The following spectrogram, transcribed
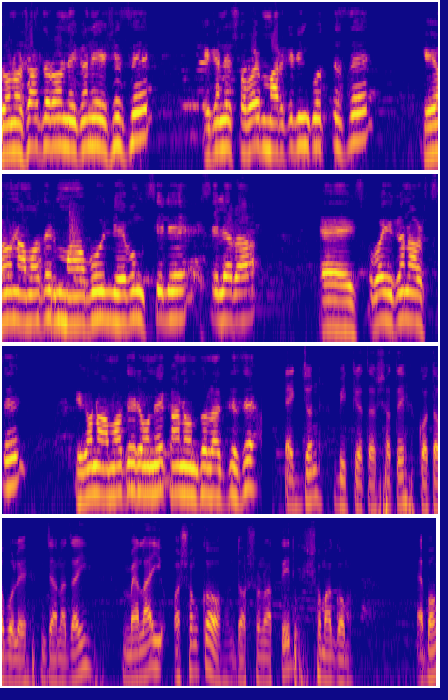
জনসাধারণ এখানে এসেছে, এখানে সবাই মার্কেটিং করতেছে। এখন আমাদের মা বোন এবং ছেলে, ছেলেরা সবাই এখানে আসছে। এখন আমাদের অনেক আনন্দ লাগতেছে। একজন বিক্রেতার সাথে কথা বলে জানা যায়, মেলায় অসংখ্য দর্শনার্থীর সমাগম এবং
